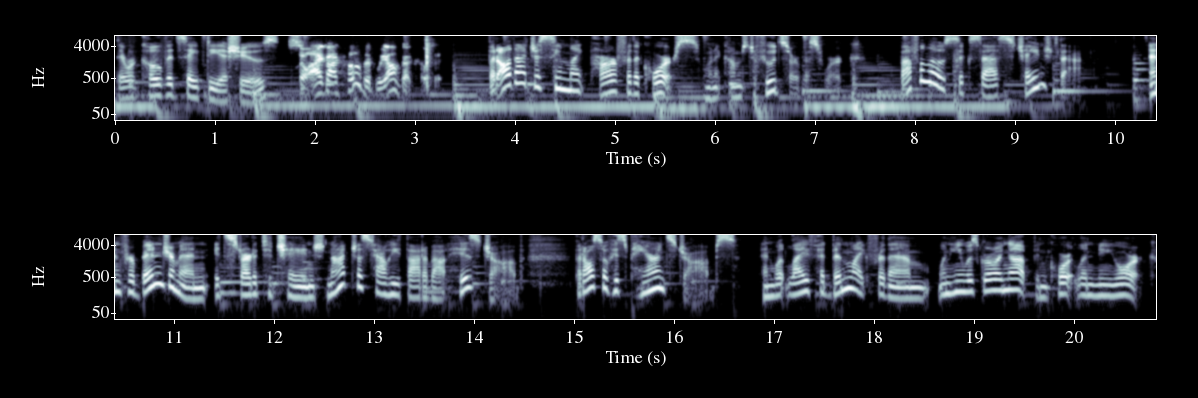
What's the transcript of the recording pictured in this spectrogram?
There were COVID safety issues. So I got COVID. We all got COVID. But all that just seemed like par for the course when it comes to food service work. Buffalo's success changed that. And for Benjamin, it started to change not just how he thought about his job, but also his parents' jobs and what life had been like for them when he was growing up in Cortland, New York,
